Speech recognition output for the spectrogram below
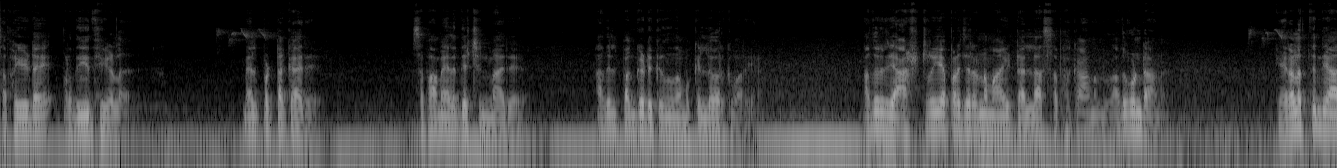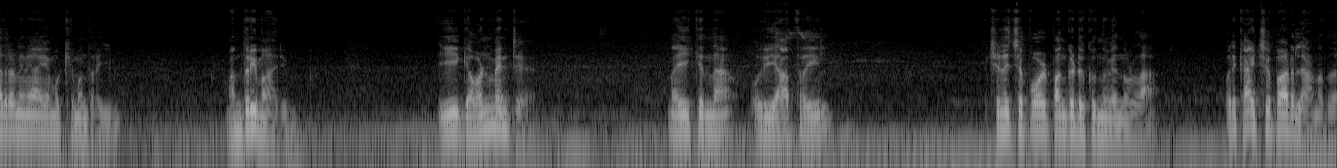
സഭയുടെ പ്രതിനിധികൾ മേൽപ്പട്ടക്കാർ സഭാ മേലധ്യക്ഷന്മാർ അതിൽ പങ്കെടുക്കുന്നത് നമുക്കെല്ലാവർക്കും അറിയാം. അതൊരു രാഷ്ട്രീയ പ്രചരണമായിട്ടല്ല സഭ കാണുന്നത്. അതുകൊണ്ടാണ് കേരളത്തിന്റെ ആദരണീയനായ മുഖ്യമന്ത്രിയും മന്ത്രിമാരും ഈ ഗവൺമെന്റ് നയിക്കുന്ന ഒരു യാത്രയിൽ ക്ഷണിച്ചപ്പോൾ പങ്കെടുക്കുന്നു എന്നുള്ള ഒരു കാഴ്ചപ്പാടിലാണത്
